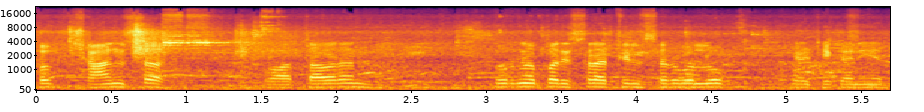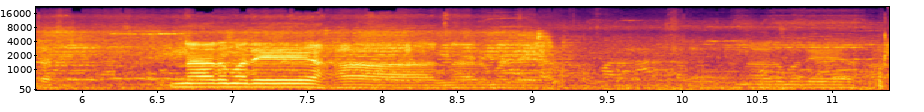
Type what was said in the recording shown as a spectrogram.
खूप छानसं वातावरण पूर्ण परिसरातील सर्व लोक या ठिकाणी येतात. नरमध्ये हा नरमध्ये नरमध्ये हा.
